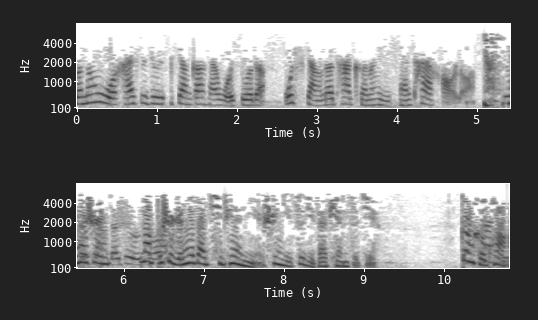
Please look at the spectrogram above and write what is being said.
可能我还是就像刚才我说的，我想的他可能以前太好了。那是那不是人家在欺骗你，是你自己在骗自己。更何况，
